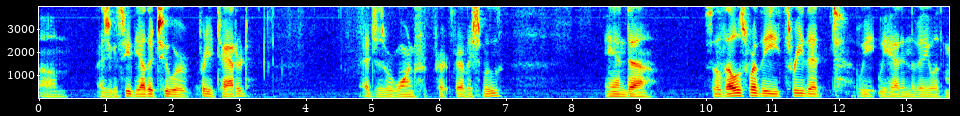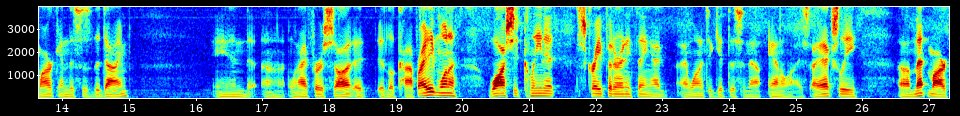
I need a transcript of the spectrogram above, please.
Um, as you can see, the other two were pretty tattered edges were worn fairly smooth. And uh, so those were the three that we, we had in the video with Mark, and this is the dime. And uh, when I first saw it, it, it looked copper. I didn't want to wash it, clean it, scrape it, or anything. I, I wanted to get this ana- analyzed. I actually uh, met Mark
